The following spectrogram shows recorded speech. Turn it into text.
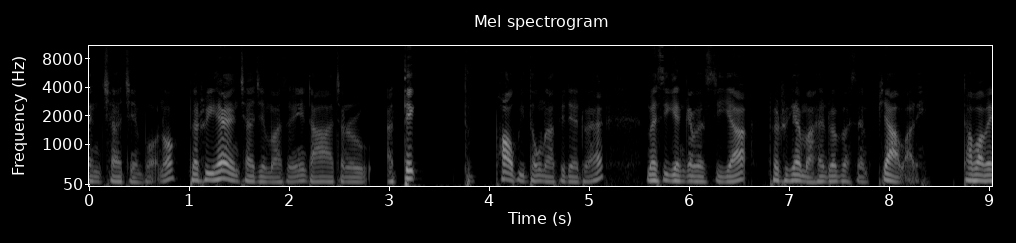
and charging ပေါ့เนาะ battery head and charging မှာဆိုရင်ဒါကကျွန်တော်တို့အသစ် ဖောက်ပြီးသုံးတာဖြစ်တဲ့အတွက် Mexican currency က Patriot မှာ100%ပြပါတယ်။ဒါပါပဲ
